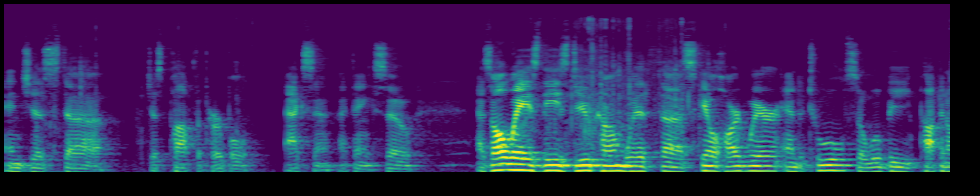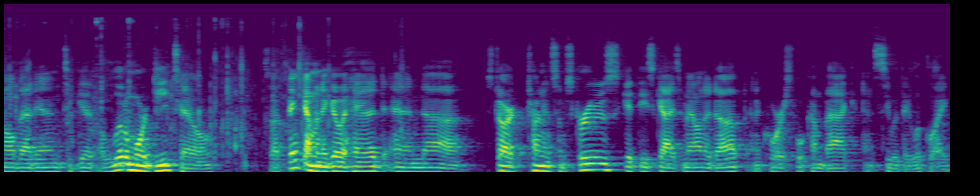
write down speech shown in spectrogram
and just, uh, just pop the purple accent, I think. So as always, these do come with uh, scale hardware and a tool, so we'll be popping all that in to get a little more detail. So I think I'm gonna go ahead and uh, start turning some screws, get these guys mounted up, and of course we'll come back and see what they look like.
